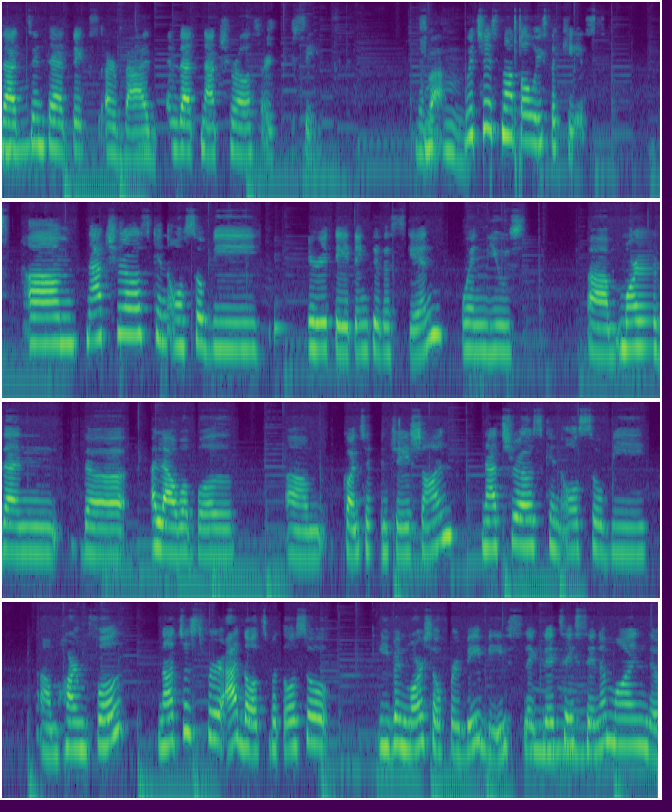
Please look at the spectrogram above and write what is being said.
that Mhm. synthetics are bad and that naturals are safe. Diba? Mm-mm. Which is not always the case. Um, naturals can also be irritating to the skin when used um, more than the allowable um, concentration. Naturals can also be um, harmful, not just for adults, but also even more so for babies. Like let's say Mhm. cinnamon, the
